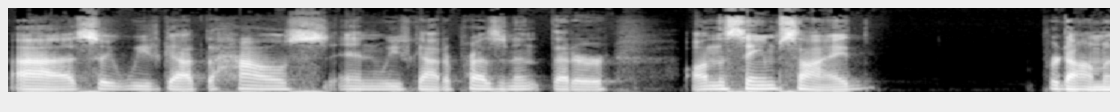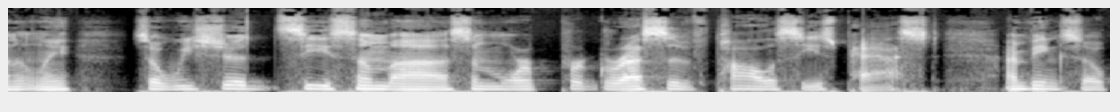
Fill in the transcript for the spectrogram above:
Uh, so we've got the House and we've got a president that are on the same side predominantly. So we should see some uh, some more progressive policies passed. I'm being so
